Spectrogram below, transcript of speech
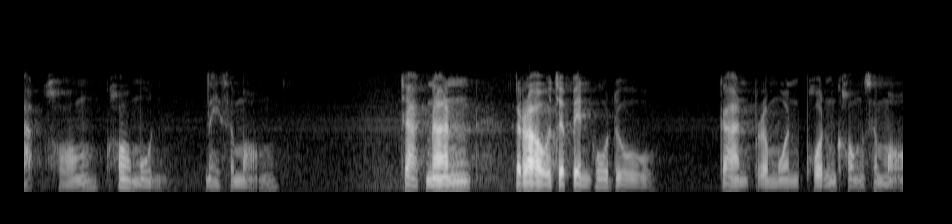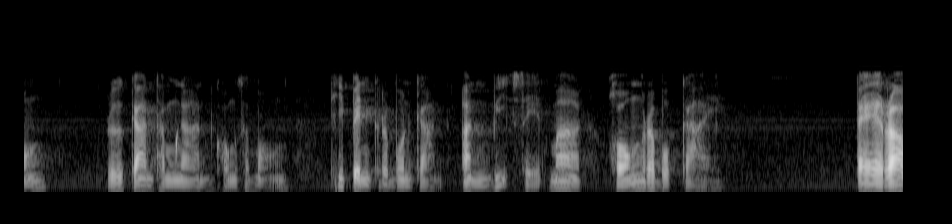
ดับของข้อมูลในสมอง จากนั้นเราจะเป็นผู้ดูการประมวลผลของสมอง หรือการทำงานของสมองที่เป็นกระบวนการอันวิเศษมากของระบบกาย แต่เรา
